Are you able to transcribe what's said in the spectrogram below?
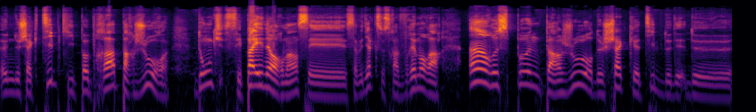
Une de chaque type qui popera par jour. Donc, c'est pas énorme, hein, ça veut dire que ce sera vraiment rare. Un respawn par jour de chaque type de, de,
